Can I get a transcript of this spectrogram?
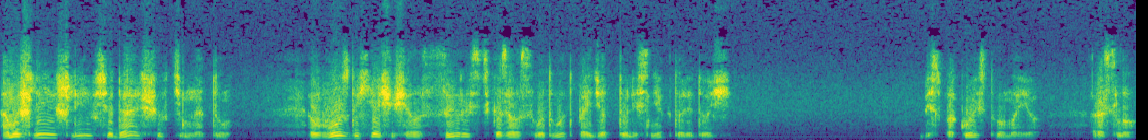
а мы шли и шли все дальше в темноту. В воздухе ощущалась сырость, казалось, вот-вот пойдет то ли снег, то ли дождь. Беспокойство мое росло.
